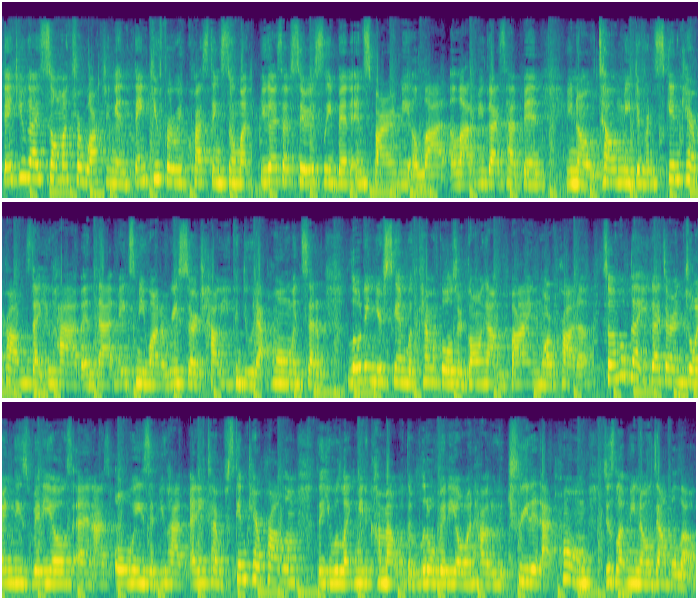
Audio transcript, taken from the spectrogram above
Thank you guys so much for watching and thank you for requesting so much. You guys have seriously been inspiring me a lot. A lot of you guys have been, you know, telling me different skincare problems that you have and that makes me want to research how you can do it at home instead of loading your skin with chemicals or going out and buying more product. So I hope that you guys are enjoying these videos and as always if you have any type of skincare problem that you would like me to come out with a little video on how to treat it at home, just let me know down below.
